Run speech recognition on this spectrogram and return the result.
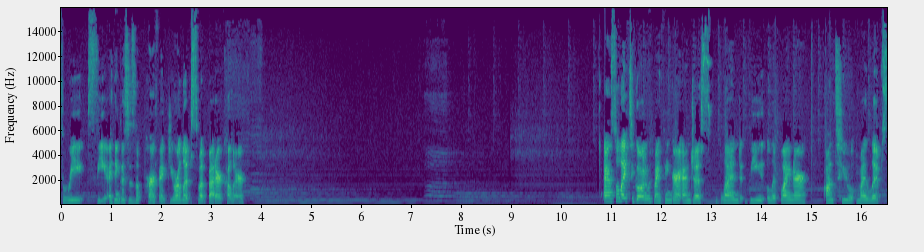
3C. I think this is the perfect Your Lips But Better color. I also like to go in with my finger and just blend the lip liner onto my lips.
